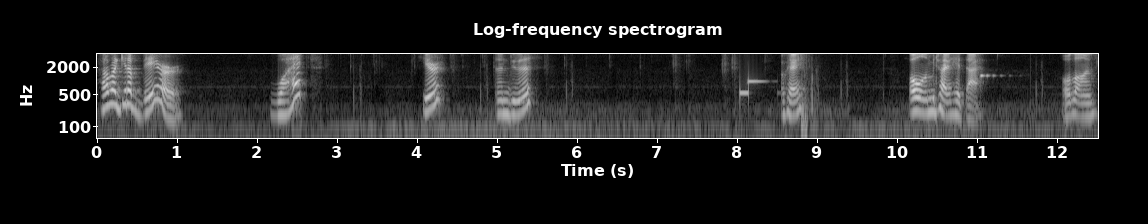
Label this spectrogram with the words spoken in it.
How do I get up there? What? Here? And do this? Okay. Oh, let me try to hit that. Hold on.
